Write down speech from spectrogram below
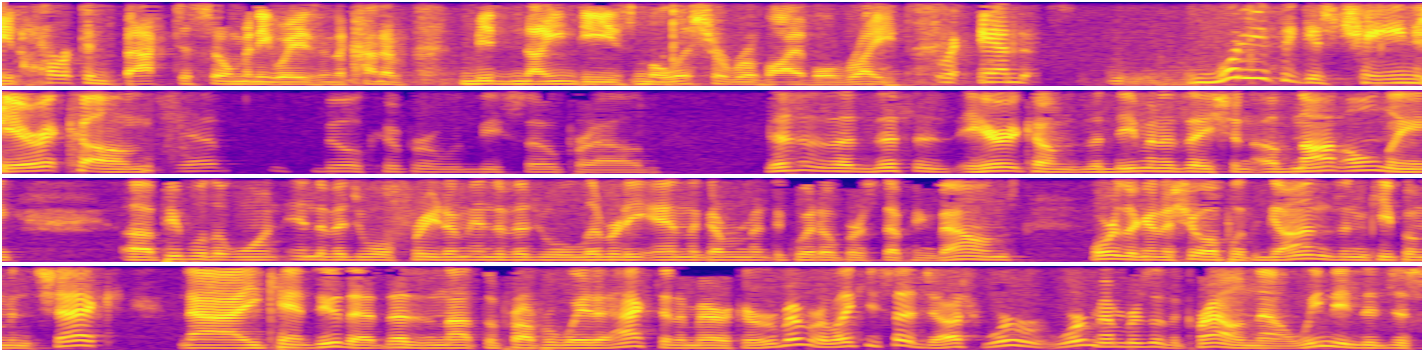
it harkens back to so many ways in the kind of mid-90s militia revival, right? right? And what do you think has changed? Here it comes. Yep. Bill Cooper would be so proud. This is a, this is here it comes the demonization of not only uh, people that want individual freedom, individual liberty, and the government to quit overstepping bounds, or they're going to show up with guns and keep them in check. Nah, you can't do that. That is not the proper way to act in America. Remember, like you said, Josh, we're we're members of the crown now. We need to just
